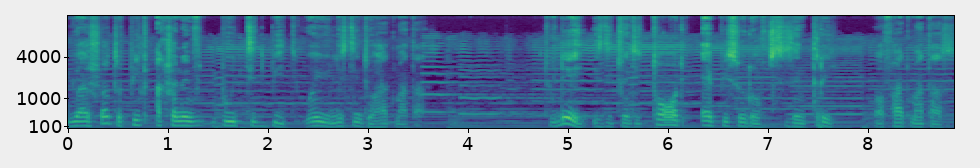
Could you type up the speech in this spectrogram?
You are sure to pick actionable tidbit when you listen to Heart Matters. Today is the 23rd episode of season 3 of Heart Matters,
